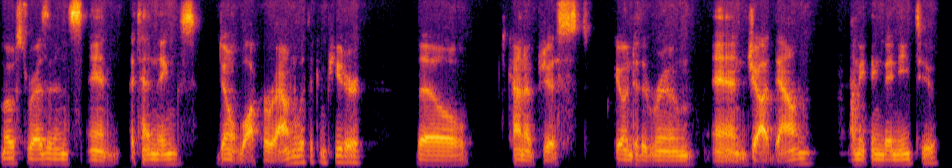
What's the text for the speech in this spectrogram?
most residents and attendings don't walk around with a computer. They'll kind of just go into the room and jot down anything they need to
